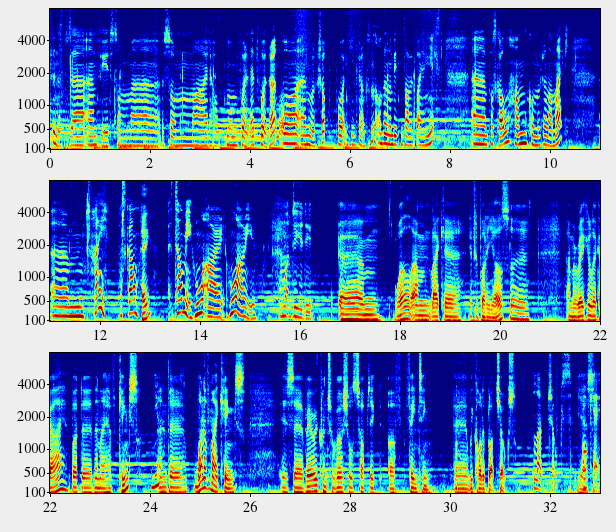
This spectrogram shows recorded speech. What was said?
jeg funnet eh, en fyr som, eh, som har hatt noen fore et foredrag og en workshop på konferansen, og denne biten tar vi på engelsk. Eh, Pascal, han kommer fra Danmark. Um, Hei, Pascal. Hey. Tell me, who are, who are you? And what do you do? Um, well, I'm like uh, everybody else. Uh, I'm a regular guy, but uh, then I have kinks. Yeah. And uh, one of my kinks is a very controversial subject of fainting. Uh, we call it blood chokes. Blood chokes. Yes. Okay.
